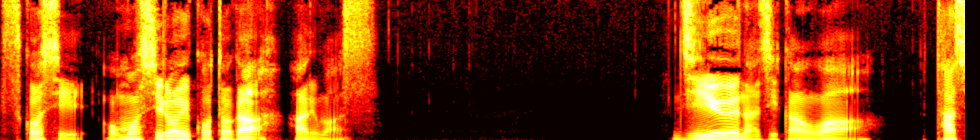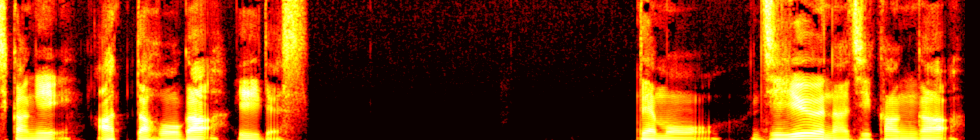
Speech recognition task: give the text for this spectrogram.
少し面白いことがあります。自由な時間は確かにあった方がいいです。でも、自由な時間が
